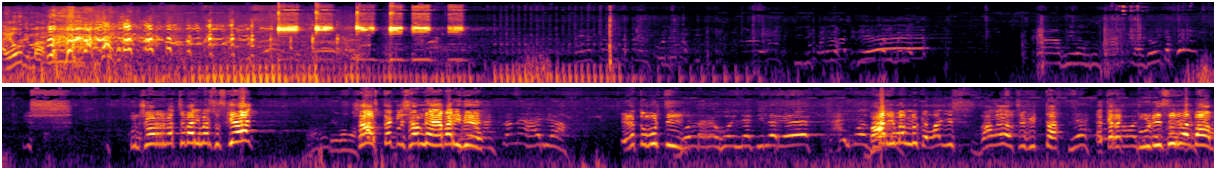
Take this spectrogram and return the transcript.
কোন শহরের বাচ্চা বাড়ি মারছিস কে? সাহস থাকলে সামনে আয় বাড়ি দে এটা তো মূর্তি। বাড়ি মারলো কে? লাগিস জ্বালা আছে ফিটটা একেবারে টুডি সিরিয়াল বাম।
